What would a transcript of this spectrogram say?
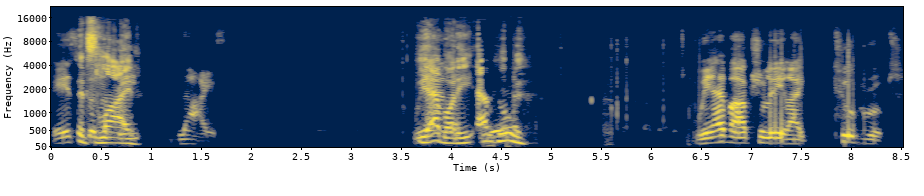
it's, It's live. Live. We yeah, have, buddy, absolutely. We have actually like two groups.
